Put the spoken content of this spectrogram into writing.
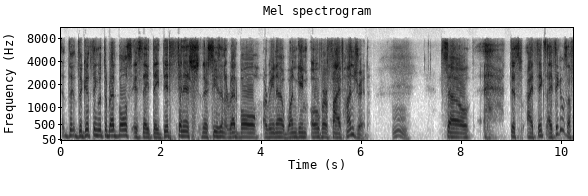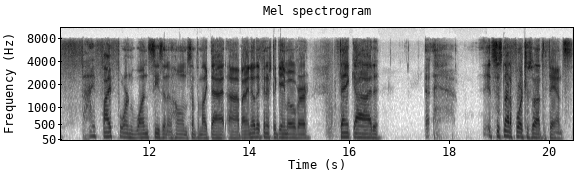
the the good thing with the Red Bulls is they they did finish their season at Red Bull Arena one game over 500. Mm. So this I think I think it was a five five four and one season at home, something like that. Uh, but I know they finished the game over. Thank God. It's just not a fortress without the fans.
